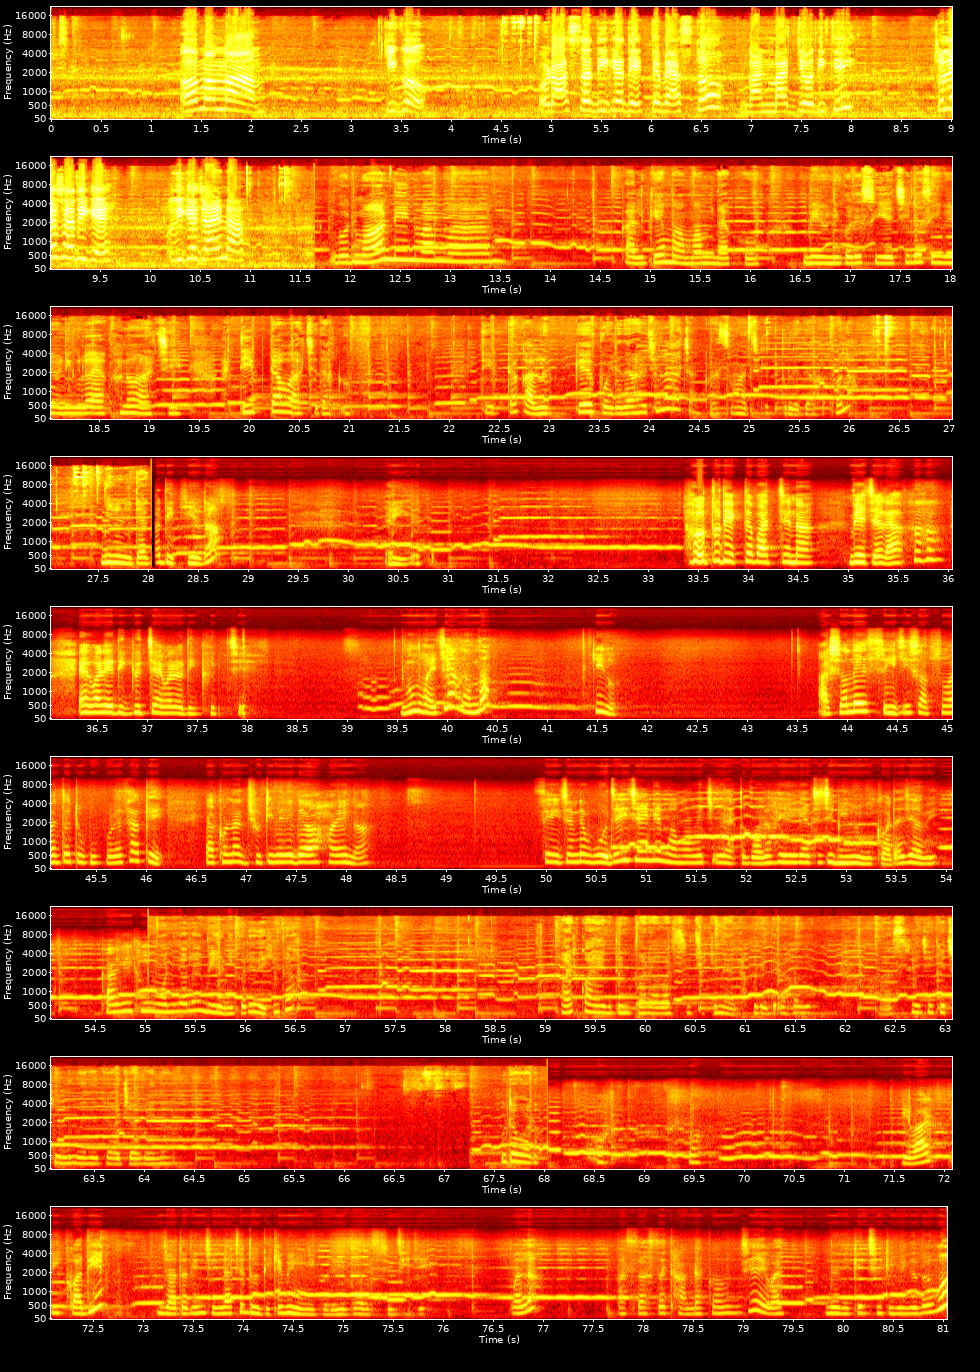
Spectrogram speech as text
ও মাম্মাম, কি গো? ও রাস্তার দিকে দেখতে ব্যস্ত, গান বাজছে ওদিকেই। চলে এসে ওদিকে ওদিকে যায় না। গুড মর্নিং মাম্মাম। কালকে মাম্মাম দেখো বিরুনি করে শুয়েছিল, সেই বিরুনিগুলো এখনও আছে। আর টিপটাও আছে, দেখো। টিপটা কালকে পরে দেওয়া হয়েছিল, আর পাঁচ সময় আজকে তুলে দেওয়া হবে না বিরুনিটা একবার দেখিয়ে দাও। এই দেখো ও তো দেখতে পাচ্ছে না, বেচারা। একবার এদিক ঘুরছে, একবার ওদিক ঘুরছে। ঘুম হয়েছে মাম্মা কি গো? আসলে শ্রীজি সবসময় তো টুপি পরে থাকে এখন আর ঝুটি মেরে দেওয়া হয় না। সেই জন্য বোঝাই যায়নি মামামের চুল এত বড় হয়ে গেছে যে বিনুনি করা যাবে। কালকে কি মন গেল বিনুনি করে দেখি তো? আর কয়েকদিন পর আবার শ্রীজিকে নেড়া করে দেওয়া হবে। আর শ্রীজিকে চুল মেরে দেওয়া যাবে না। উঠে বড় এবার এই কদিন যতদিন চুল আছে দুদিকে বিনুনি করে দিতে হবে শ্রীজিকে বলো? আস্তে আস্তে ঠান্ডা কমছে, এবার দুদিকে ছুটি বেঁধে দেবো।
